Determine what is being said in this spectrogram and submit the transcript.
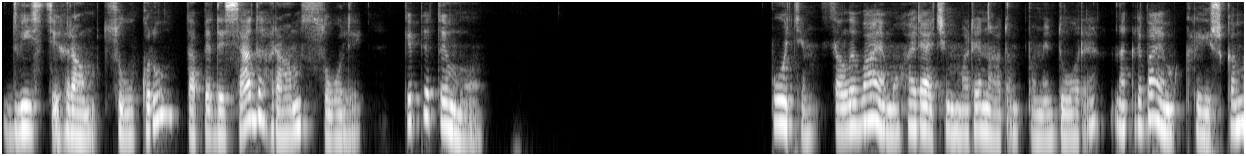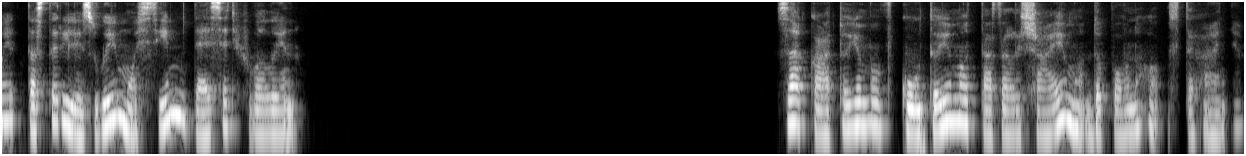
200 г цукру та 50 г солі. Кип'ятимо. Потім заливаємо гарячим маринадом помідори, накриваємо кришками та стерилізуємо 7-10 хвилин. Закатуємо, вкутуємо та залишаємо до повного остигання.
